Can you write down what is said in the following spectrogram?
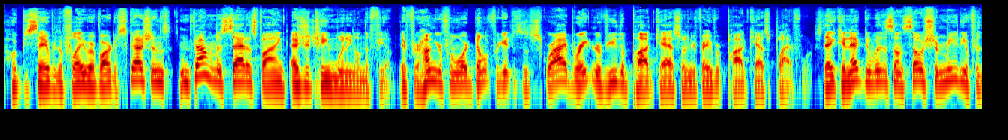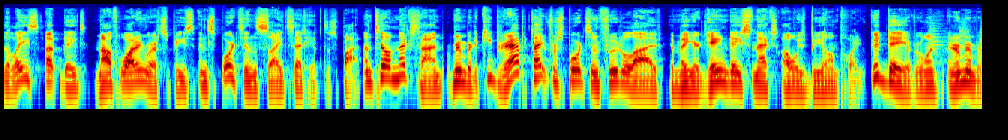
I hope you savored the flavor of our discussions and found them as satisfying as your team winning on the field. If you're hungry for more, don't forget to subscribe, rate, and review the podcast on your favorite podcast platform. Stay connected with us on social media for the latest updates, mouthwatering recipes, and sports insights that hit the spot. Until next time, remember to keep your appetite for sports and food alive, and may your game day snacks always be on point. Good day, everyone, and remember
